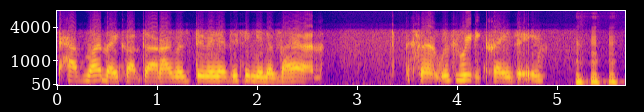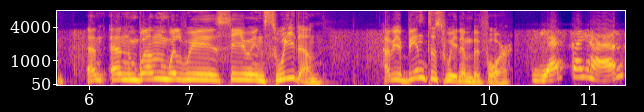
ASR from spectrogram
have my makeup done. I was doing everything in a van. So it was really crazy. And and when will we see you in Sweden? Have you been to Sweden before? Yes, I have.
